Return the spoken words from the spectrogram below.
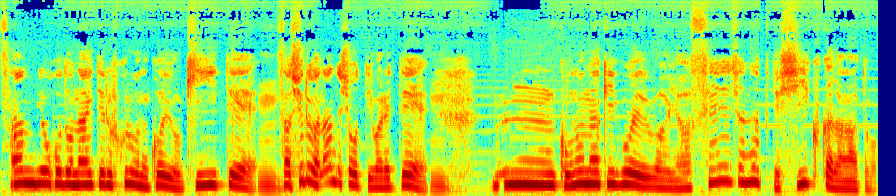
3秒ほど泣いてるフクロウの声を聞いて、うんさあ種類は何でしょうって言われてう、ん。うーん、この鳴き声は野生じゃなくて飼育下だなと。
